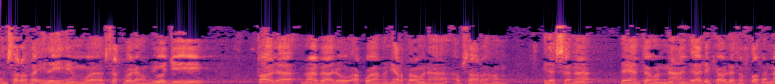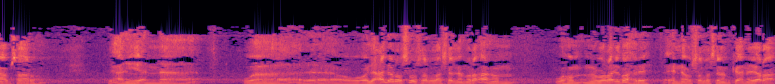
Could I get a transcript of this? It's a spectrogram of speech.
انصرف إليهم واستقبلهم بوجهه قال ما بال أقوام يرفعون أبصارهم إلى السماء لينتهن عن ذلك أو لتخطفن أبصارهم. يعني أن ولعل الرسول صلى الله عليه وسلم رآهم وهم من وراء ظهره فإنه صلى الله عليه وسلم كان يرى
